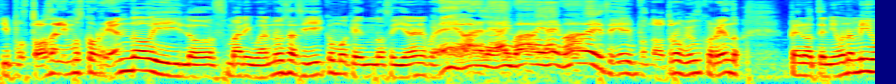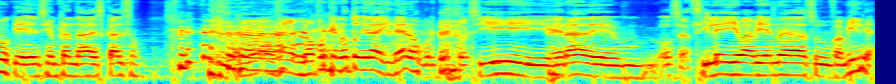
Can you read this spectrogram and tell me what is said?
Y pues todos salimos corriendo. Y los marihuanos así como que nos siguieran. Y fue, ¡eh, órale, ahí voy, ahí voy! Y y pues nosotros nos fuimos corriendo. Pero tenía un amigo que él siempre andaba descalzo. Y no, o sea, no porque no tuviera dinero, porque pues sí era de, o sea, sí le iba bien a su familia,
